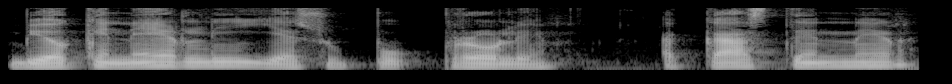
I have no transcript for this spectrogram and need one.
Vio a Kennerly y a su prole, a Castaner,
